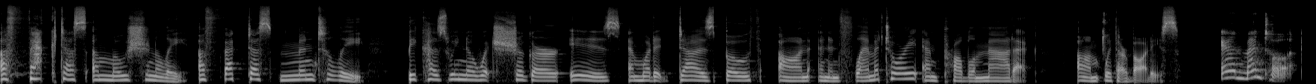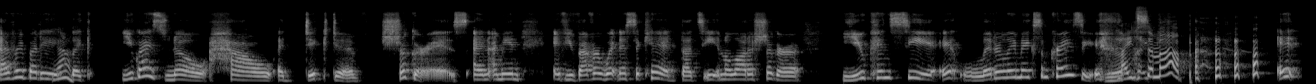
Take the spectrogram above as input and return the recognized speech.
affect us emotionally, affect us mentally because we know what sugar is and what it does both on an inflammatory and problematic um, with our bodies. And mental. Everybody yeah. like you guys know how addictive sugar is. And i mean if you've ever witnessed a kid that's eaten a lot of sugar you can see it literally makes them crazy. Lights like, them up. it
